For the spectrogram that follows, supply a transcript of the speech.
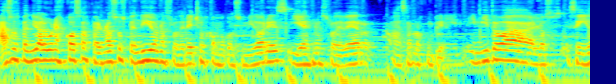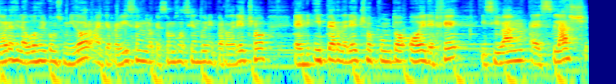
ha suspendido algunas cosas, pero no ha suspendido nuestros derechos como consumidores y es nuestro deber hacerlos cumplir. Invito a los seguidores de La Voz del Consumidor a que revisen lo que estamos haciendo en Hiperderecho en hiperderecho.org y si van a slash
